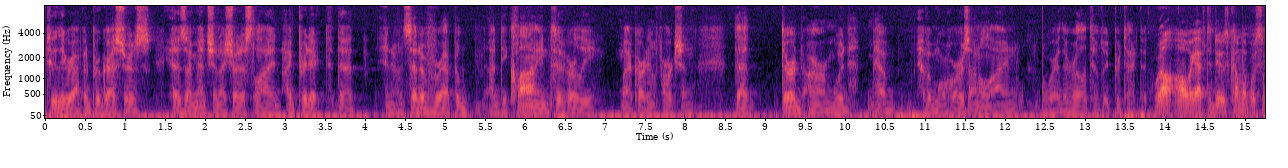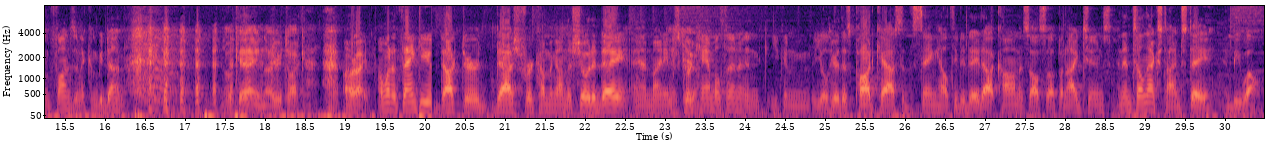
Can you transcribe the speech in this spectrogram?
to the rapid progressors. As I mentioned, I showed a slide. I predict that you know, instead of rapid uh, decline to early myocardial infarction, that third arm would have have a more horizontal line where they're relatively protected. Well, all we have to do is come up with some funds and it can be done. okay, now you're talking. All right. I want to thank you, Dr. Dach, for coming on the show today. And my name thank is Kirk you. Hamilton, and you can you'll hear this podcast at the stayinghealthytoday.com. It's also up on iTunes. And until next time, stay and be well.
